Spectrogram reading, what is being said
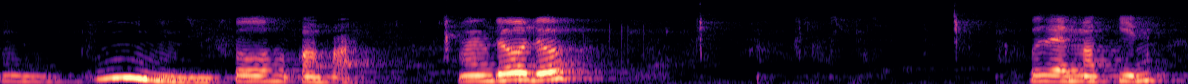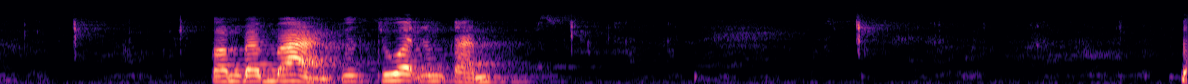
อืมอืมโซ่ก่อนค่ะมาเด้อเด้อเพื่อนมากิน ตอนบ่ายๆจวดๆน้ำกันต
